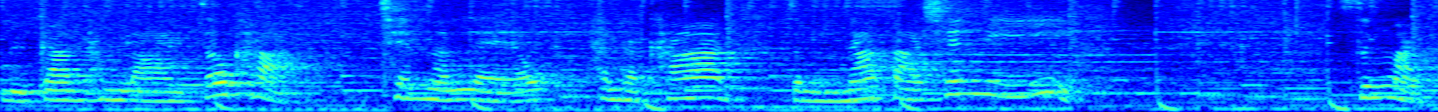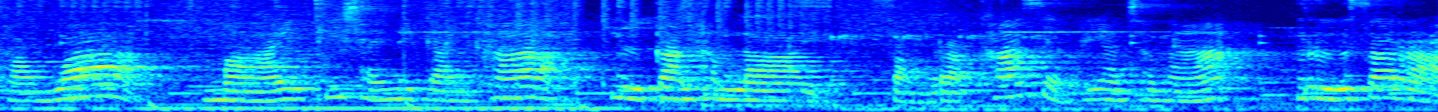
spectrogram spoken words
หรือการทำลายเจ้าค่ะ เช่นนั้นแล้วทันตคาตจะมีหน้าตาเช่นนี้ ซึ่งหมายความว่า ไม้ที่ใช้ในการฆ่า หรือการทำลายสำหรับฆ่าเสียงพยัญชนะ หรือสระ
